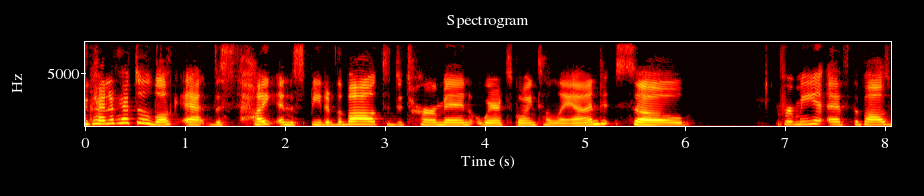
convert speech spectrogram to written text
you kind of have to look at the height and the speed of the ball to determine where it's going to land so for me if the ball's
